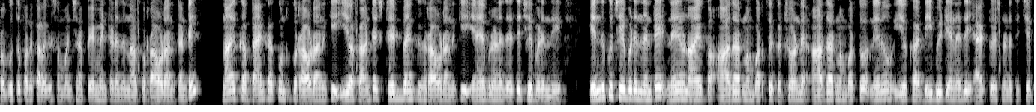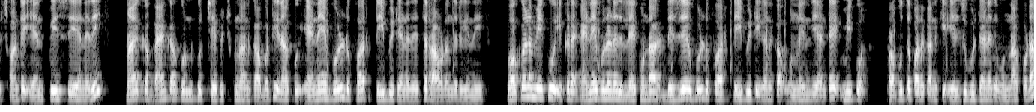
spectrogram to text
ప్రభుత్వ పథకాలకు సంబంధించిన పేమెంట్ అనేది నాకు రావడానికంటే నా యొక్క బ్యాంక్ అకౌంట్కు రావడానికి ఈ యొక్క అంటే స్టేట్ బ్యాంక్కు రావడానికి ఎనేబుల్ అనేది అయితే చేయబడింది ఎందుకు చేయబడింది అంటే నేను నా యొక్క ఆధార్ నంబర్తో ఇక్కడ చూడండి ఆధార్ నంబర్తో నేను ఈ యొక్క డీబీటీ అనేది యాక్టివేషన్ అనేది చేపించుకో అంటే ఎన్పిసి అనేది నా యొక్క బ్యాంక్ అకౌంట్కు చేపించుకున్నాను కాబట్టి నాకు ఎనేబుల్డ్ ఫర్ డీబీటీ అనేది అయితే రావడం జరిగింది. ఒకవేళ మీకు ఇక్కడ ఎనేబుల్ అనేది లేకుండా డిజేబుల్డ్ ఫర్ డీబీటీ కనుక ఉన్నది అంటే మీకు ప్రభుత్వ పథకానికి ఎలిజిబిలిటీ అనేది ఉన్నా కూడా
